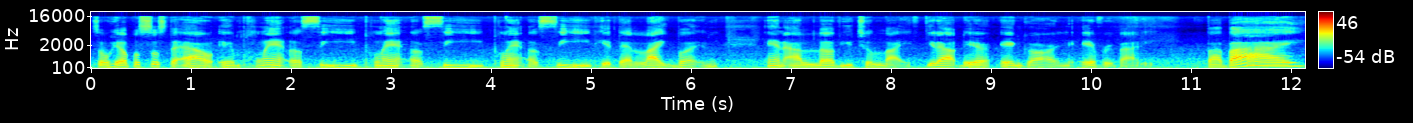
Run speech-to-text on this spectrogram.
So help a sister out and plant a seed, plant a seed, plant a seed. Hit that like button. And I love you to life. Get out there and garden, everybody. Bye-bye.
